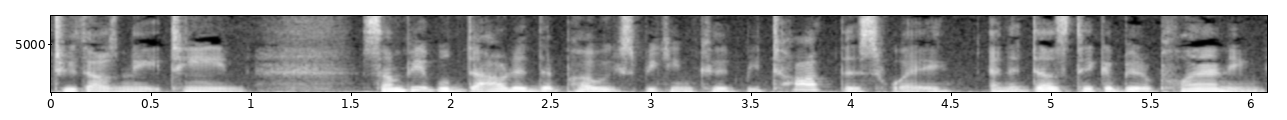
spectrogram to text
2018. Some people doubted that public speaking could be taught this way, and it does take a bit of planning,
